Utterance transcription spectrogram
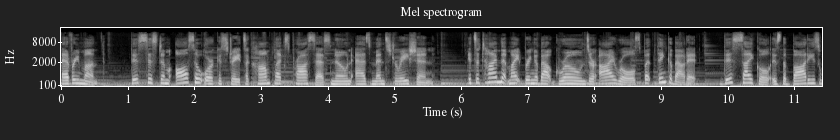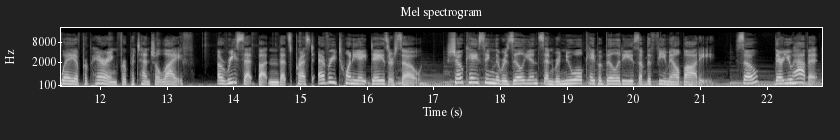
Every month, this system also orchestrates a complex process known as menstruation. It's a time that might bring about groans or eye rolls, but think about it. This cycle is the body's way of preparing for potential life a reset button that's pressed every 28 days or so, showcasing the resilience and renewal capabilities of the female body. So, there you have it,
